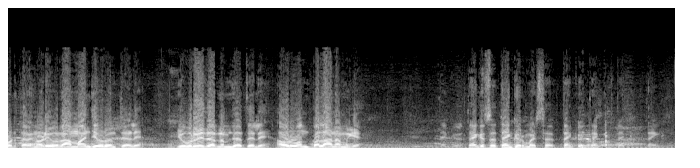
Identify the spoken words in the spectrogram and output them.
ಕೊಡ್ತಾರೆ. ನೋಡಿ ಇವರು ರಾಮಾಂಜಿ ಅವರು ಅಂತೇಳಿ. ಇವರು ಇದ್ದಾರೆ ನಮ್ಮ ಜೊತೆಯಲ್ಲಿ ಅವರು ಒಂದು ಬಲ ನಮಗೆ. Thank you thank you sir thank you very much sir thank you thank you thank you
